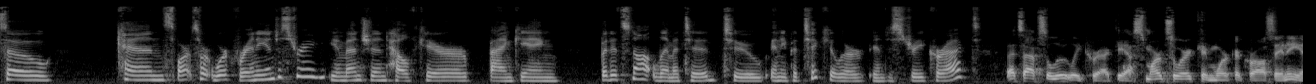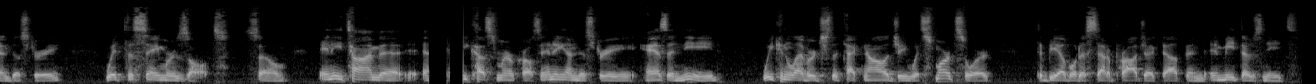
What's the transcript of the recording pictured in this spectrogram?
So, can smart sort work for any industry? You mentioned healthcare, banking, but it's not limited to any particular industry, correct? That's absolutely correct. Yeah, smart sort can work across any industry with the same results. So, anytime that uh, any customer across any industry has a need, we can leverage the technology with smart sort to be able to set a project up and, and meet those needs.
